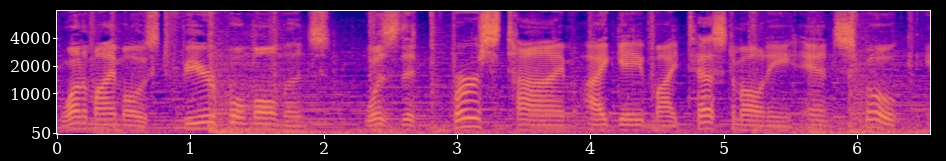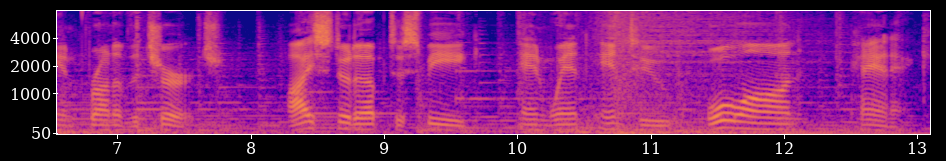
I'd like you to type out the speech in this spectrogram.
One of my most fearful moments was the first time I gave my testimony and spoke in front of the church. I stood up to speak and went into full on panic.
